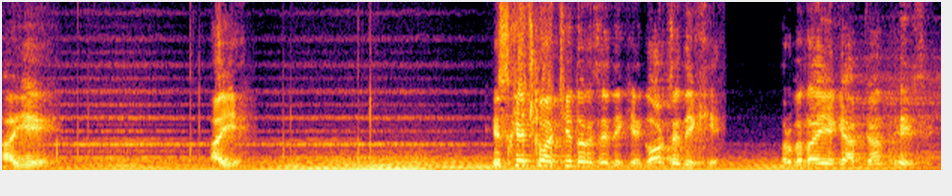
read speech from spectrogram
आइए। आइए। स्केच को अच्छी तरह से देखिए गौर से देखिए। और बताइए कि आप जानते हैं इसे?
